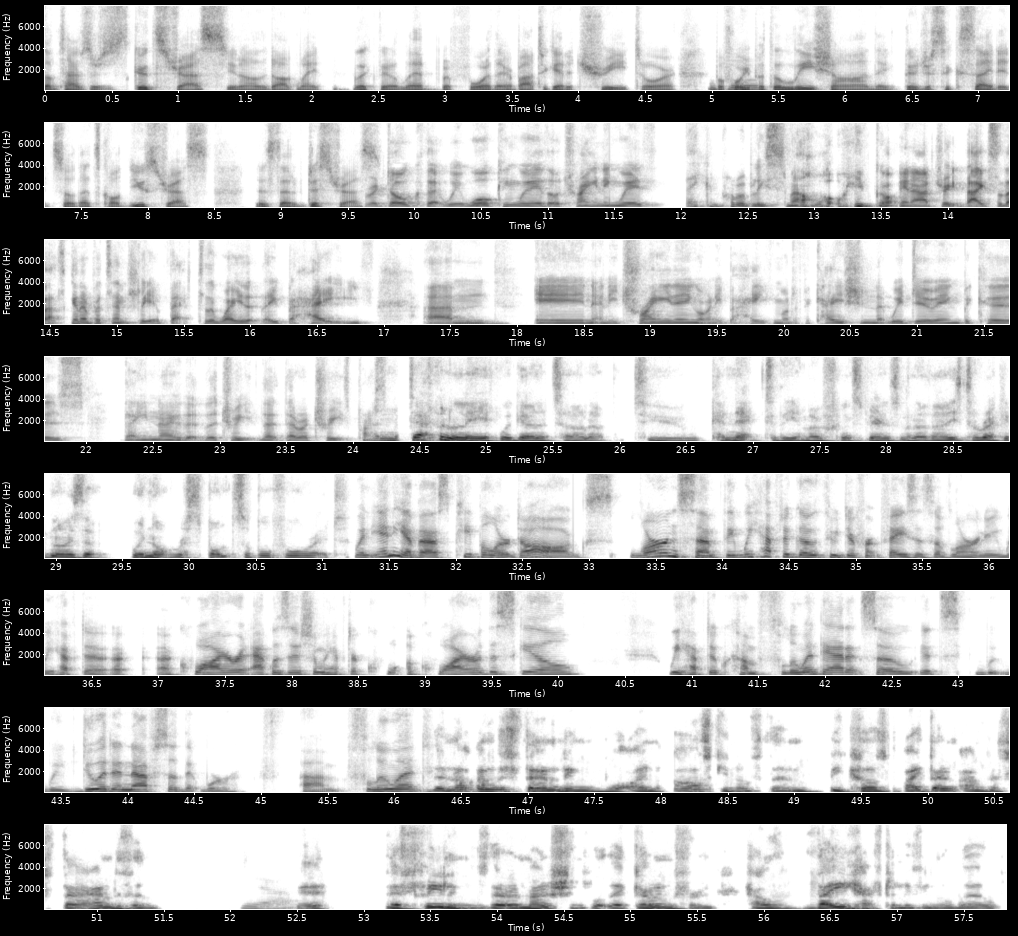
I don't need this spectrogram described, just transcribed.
sometimes there's good stress. You know, the dog might lick their lip before they're about to get a treat or before you Mhm. put the leash on. They, they're just excited. So that's called eustress instead of distress. For a dog that we're walking with or training with, they can probably smell what we've got in our treat bag. So that's going to potentially affect the way that they behave um, in any training or any behavior modification that we're doing because they know that the treat that there are treats present. And definitely, if we're going to turn up to connect to the emotional experience of another, is to recognize that we're not responsible for it. when any of us, people or dogs, learn something, we have to go through different phases of learning. We have to uh, acquire it, acquisition, we have to qu- acquire the skill. We have to become fluent at it. So it's we, we do it enough so that we're um, fluent. They're not understanding what I'm asking of them because I don't understand them. Yeah. Their feelings, their emotions, what they're going through, how they have to live in the world.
